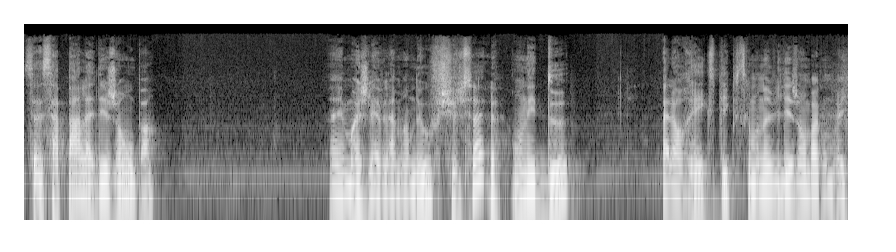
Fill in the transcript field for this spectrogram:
Ça, ça parle à des gens ou pas? Ouais, Moi, je lève la main de ouf. Je suis le seul. On est deux. Alors réexplique, parce qu'à mon avis, les gens n'ont pas compris.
